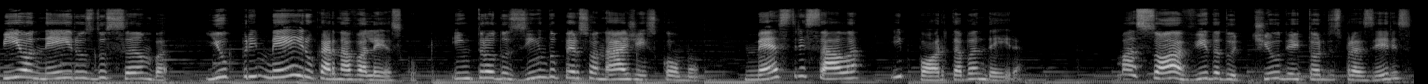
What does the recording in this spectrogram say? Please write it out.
pioneiros do samba e o primeiro carnavalesco, introduzindo personagens como Mestre Sala e Porta-Bandeira. Mas só a vida do tio de Heitor dos Prazeres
